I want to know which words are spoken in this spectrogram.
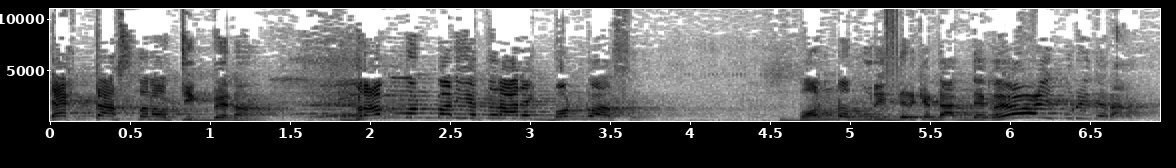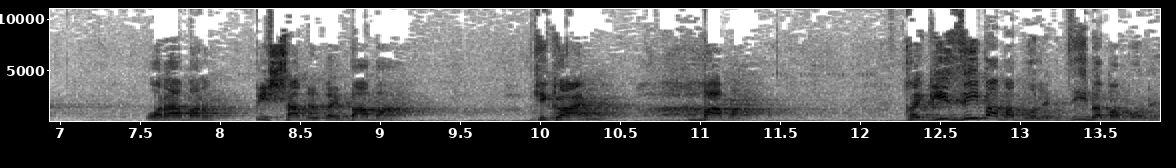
একটা আস্তানাও টিকবে না। ব্রাহ্মণ বাড়িয়াতে আরেক বন্ড আছে। বন্ড মুড়িদেরকে ডাক দেখো ওই মুড়িদেরা। ওরা আবার পিসাবের কয়, বাবা। কি কয়? বাবা। কয়, কি জি বাবা বলেন, জি বাবা বলেন।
